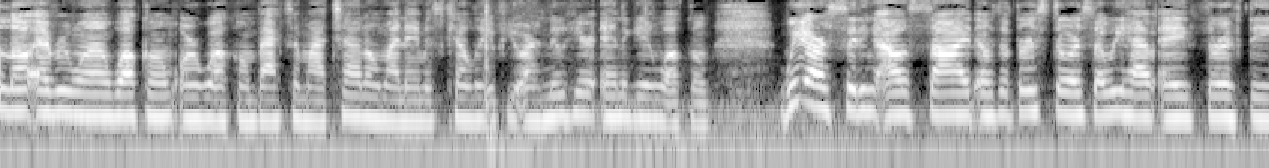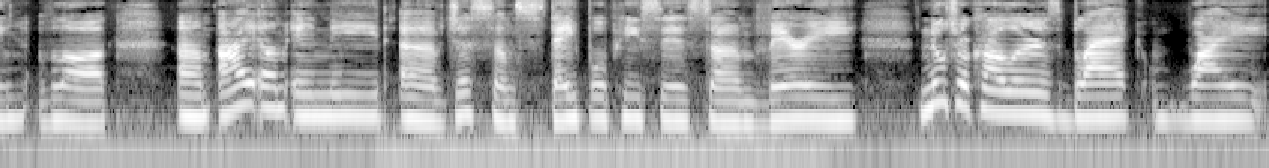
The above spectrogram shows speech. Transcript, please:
Hello everyone, welcome or welcome back to my channel. My name is Kelly if you are new here and again welcome. We are sitting outside of the thrift store so we have a thrifting vlog. Um, I am in need of just some staple pieces, some very neutral colors, black, white,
